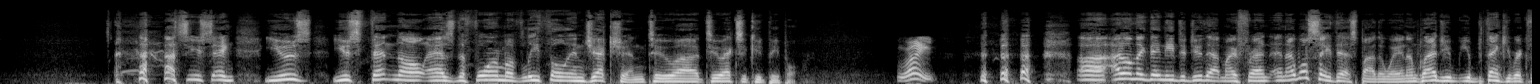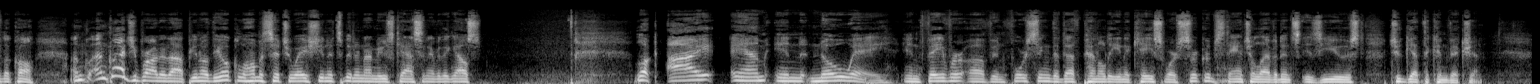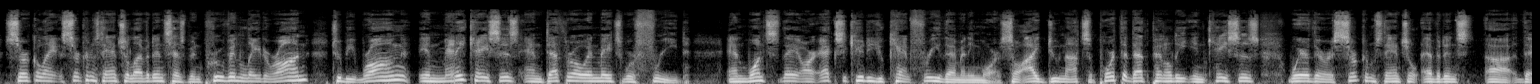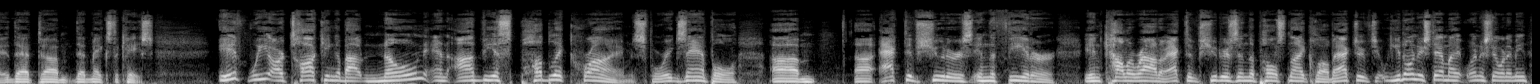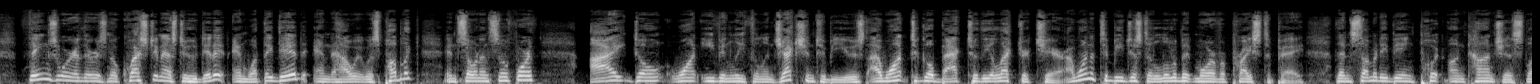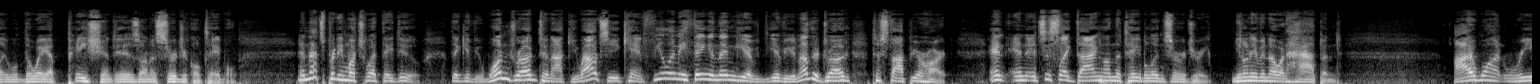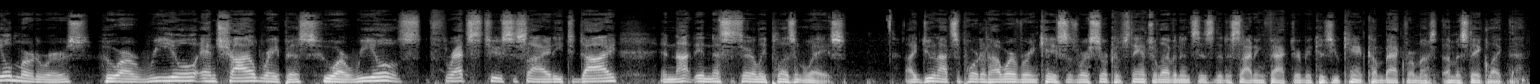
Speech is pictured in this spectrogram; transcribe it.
so you're saying use use fentanyl as the form of lethal injection to uh, to execute people? Right. uh, I don't think they need to do that, my friend. And I will say this, by the way, and I'm glad you, you thank you, Rick, for the call. I'm, I'm glad you brought it up. You know, the Oklahoma situation, it's been in our newscast and everything else. Look, I am in no way in favor of enforcing the death penalty in a case where circumstantial evidence is used to get the conviction. Circumstantial evidence has been proven later on to be wrong in many cases, and death row inmates were freed. And once they are executed, you can't free them anymore. So I do not support the death penalty in cases where there is circumstantial evidence uh, that that, um, that makes the case. If we are talking about known and obvious public crimes, for example, um, uh, active shooters in the theater in Colorado, active shooters in the Pulse nightclub, active. You don't understand my understand what I mean? Things where there is no question as to who did it and what they did and how it was public and so on and so forth. I don't want even lethal injection to be used. I want to go back to the electric chair. I want it to be just a little bit more of a price to pay than somebody being put unconscious like the way a patient is on a surgical table. And that's pretty much what they do. They give you one drug to knock you out so you can't feel anything, and then give, give you another drug to stop your heart. And, and it's just like dying on the table in surgery. You don't even know what happened. I want real murderers who are real and child rapists who are real threats to society to die and not in necessarily pleasant ways. I do not support it, however, in cases where circumstantial evidence is the deciding factor because you can't come back from a, a mistake like that.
